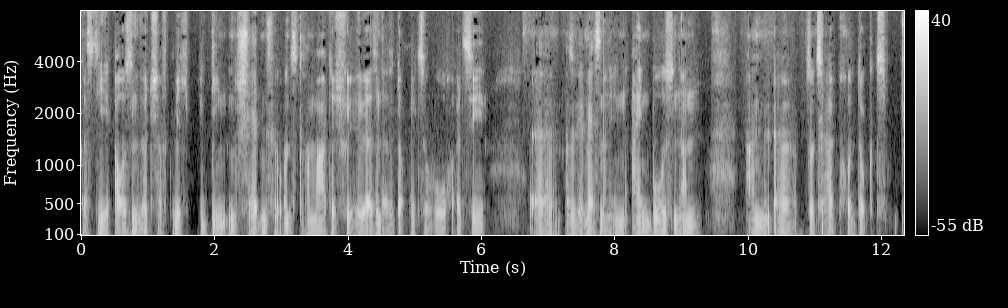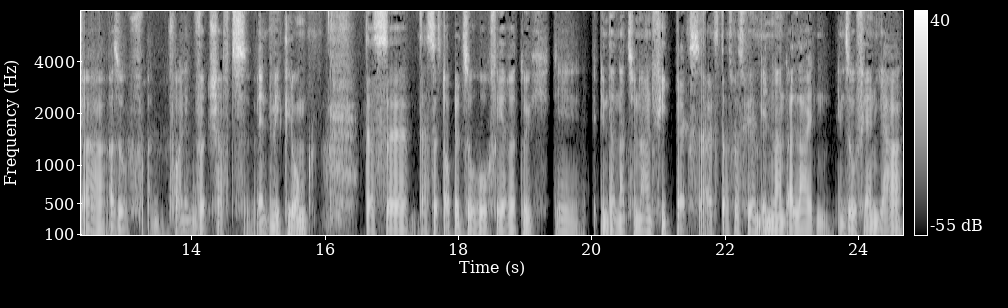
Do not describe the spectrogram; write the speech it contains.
dass die außenwirtschaftlich bedingten Schäden für uns dramatisch viel höher sind, also doppelt so hoch, als sie, äh, also wir messen in Einbußen an, an äh, Sozialprodukt, äh, also vor allen Dingen Wirtschaftsentwicklung, dass, äh, dass das doppelt so hoch wäre durch die internationalen Feedbacks als das, was wir im Inland erleiden. Insofern ja,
